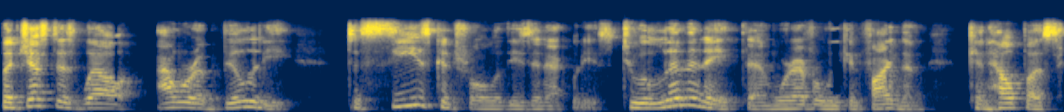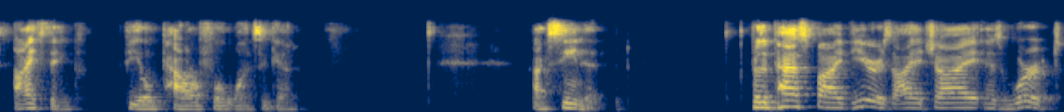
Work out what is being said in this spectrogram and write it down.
But just as well, our ability to seize control of these inequities, to eliminate them wherever we can find them, can help us, I think, feel powerful once again. I've seen it. For the past five years, IHI has worked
